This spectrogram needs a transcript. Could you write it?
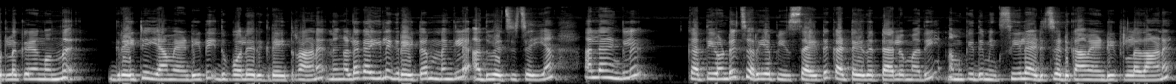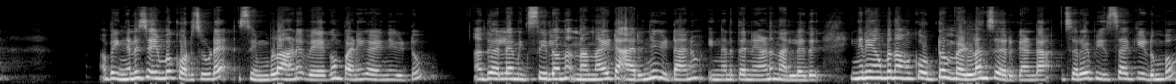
ഉരുളക്കിഴങ്ങ് ഒന്ന് ഗ്രേറ്റ് ചെയ്യാൻ വേണ്ടിയിട്ട് ഇതുപോലെ ഒരു ഗ്രേറ്ററാണ് നിങ്ങളുടെ കയ്യിൽ ഗ്രേറ്റർ ഉണ്ടെങ്കിൽ അത് വെച്ച് ചെയ്യാം. അല്ലെങ്കിൽ കത്തി കൊണ്ട് ചെറിയ പീസായിട്ട് കട്ട് ചെയ്തിട്ടാലും മതി. നമുക്കിത് മിക്സിയിൽ അടിച്ചെടുക്കാൻ വേണ്ടിയിട്ടുള്ളതാണ്. അപ്പോൾ ഇങ്ങനെ ചെയ്യുമ്പോൾ കുറച്ചുകൂടെ സിമ്പിളാണ് വേഗം പണി കഴിഞ്ഞ് കിട്ടും. അതുമല്ല മിക്സിയിലൊന്ന് നന്നായിട്ട് അരിഞ്ഞു കിട്ടാനും ഇങ്ങനെ തന്നെയാണ് നല്ലത്. ഇങ്ങനെയാകുമ്പോൾ നമുക്ക് ഒട്ടും വെള്ളം ചേർക്കേണ്ട. ചെറിയ പീസാക്കി ഇടുമ്പോൾ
